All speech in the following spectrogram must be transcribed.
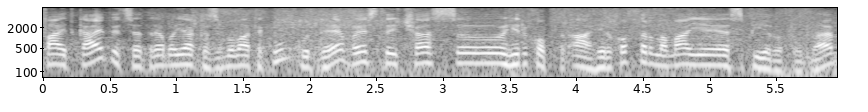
Файт кайтиться, треба якось збивати кумку, де весь цей час о, гіркоптер. А, гіркоптер ламає спіру тут, да?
